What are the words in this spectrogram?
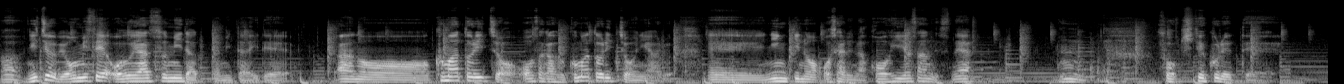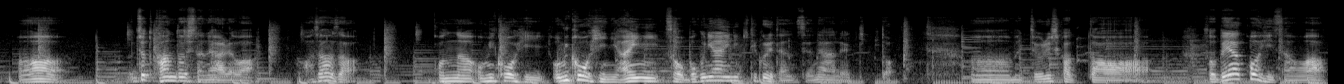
うん、日曜日お店お休みだったみたいであのー、熊取町大阪府熊取町にある、えー、人気のおしゃれなコーヒー屋さんですね。うん。そう来てくれて。ああ。ちょっと感動したねあれは。わざわざこんなおみコーヒーおみコーヒーに会いにそう僕に会いに来てくれたんですよねあれきっと。うんめっちゃ嬉しかった。そうベアコーヒーさんは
